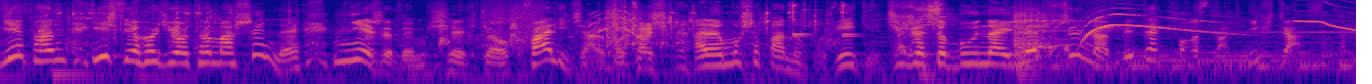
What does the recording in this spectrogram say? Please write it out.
Wie pan, jeśli chodzi o tę maszynę, nie żebym się chciał chwalić albo coś, ale muszę panu powiedzieć, że to był najlepszy nabytek w ostatnich czasach.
